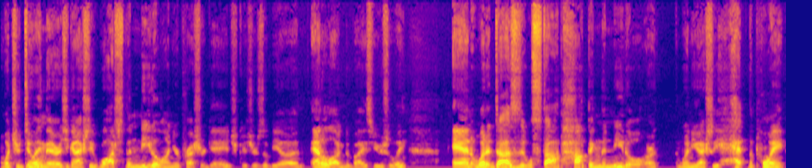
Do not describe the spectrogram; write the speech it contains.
what you're doing there is you can actually watch the needle on your pressure gauge because yours will be an analog device usually. And what it does is it will stop hopping the needle or when you actually hit the point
